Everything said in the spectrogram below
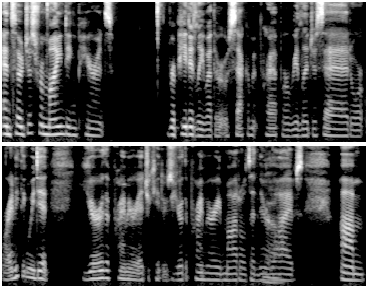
and so just reminding parents repeatedly whether it was sacrament prep or religious ed or, or anything we did you're the primary educators you're the primary models in their Yeah. lives Um,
